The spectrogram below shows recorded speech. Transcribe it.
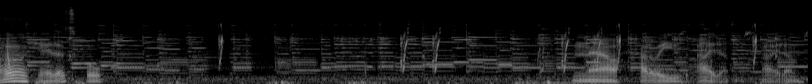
Okay, that's cool. Now, how do I use items? Items.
